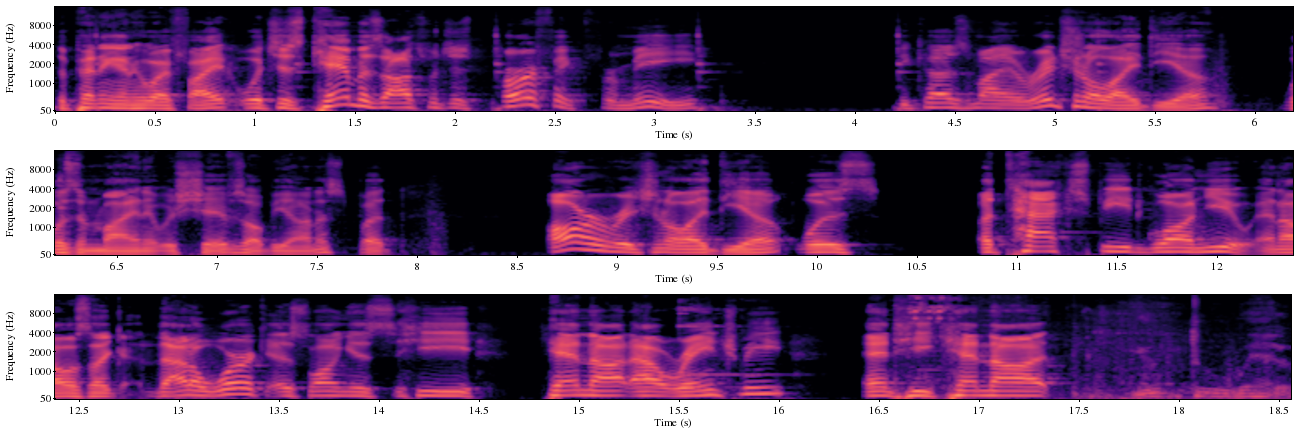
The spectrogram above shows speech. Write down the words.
depending on who I fight, which is Camazotz, which is perfect for me. Because my original idea wasn't mine, it was Shiv's, I'll be honest. But our original idea was attack speed Guan Yu. And I was like, that'll work as long as he cannot outrange me and he cannot You do well.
